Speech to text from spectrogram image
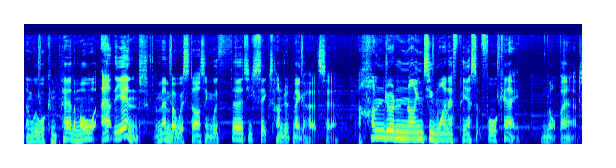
and we will compare them all at the end. Remember we're starting with 3600 megahertz here. 191 FPS at 4K, not bad.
